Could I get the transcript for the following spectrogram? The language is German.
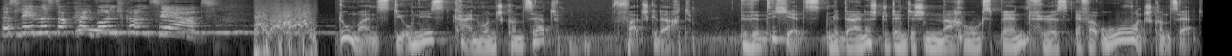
Das Leben ist doch kein Wunschkonzert. Du meinst, die Uni ist kein Wunschkonzert? Falsch gedacht. Bewirb dich jetzt mit deiner studentischen Nachwuchsband fürs FAU Wunschkonzert.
